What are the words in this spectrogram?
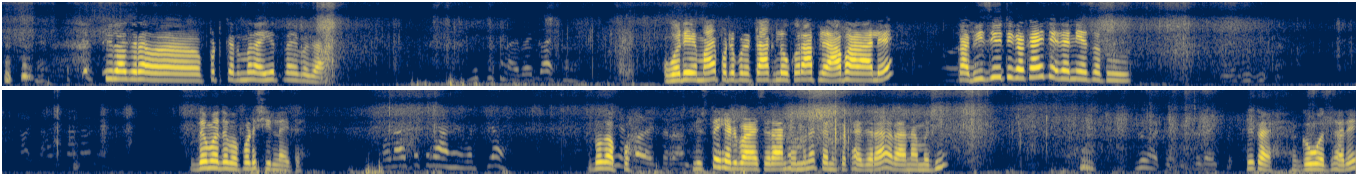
तिला जरा पटकन म्हणा येत नाही बघा. वडे माय पटपट टाक लवकर आपल्या आभाळ आले. का भिजी होती का? काय ते त्यांनी याचा तू. दम दम पडशील नाही तर. बघा प नुसतं हेडबाळाचं रान आहे म्हणा तनकठाय आहे जरा रानामध्ये. हे काय गवत झाले.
